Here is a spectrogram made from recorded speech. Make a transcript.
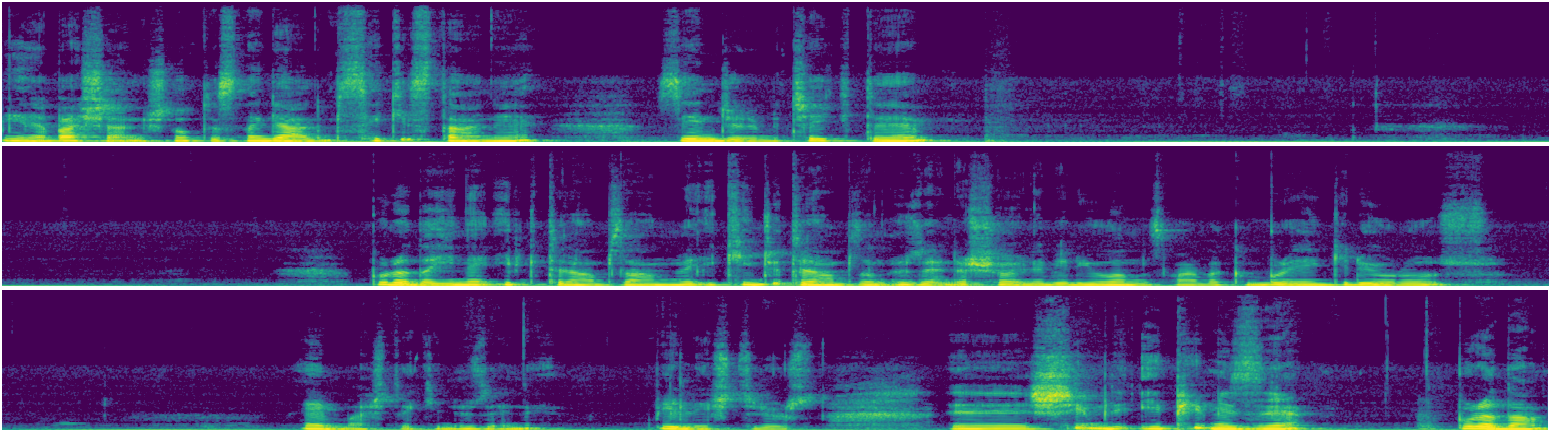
Yine başlangıç noktasına geldim. 8 tane zincirimi çektim. Burada yine ilk trabzan ve ikinci trabzanın üzerinde şöyle bir yuvamız var. Bakın buraya giriyoruz. En baştakinin üzerine birleştiriyoruz. Ee, şimdi ipimizi buradan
